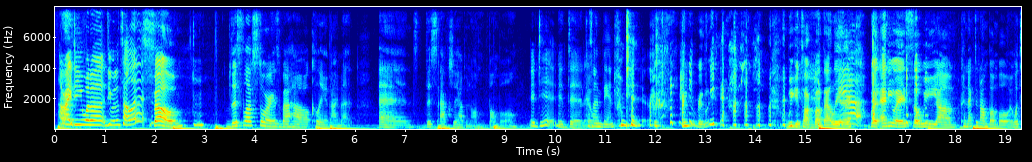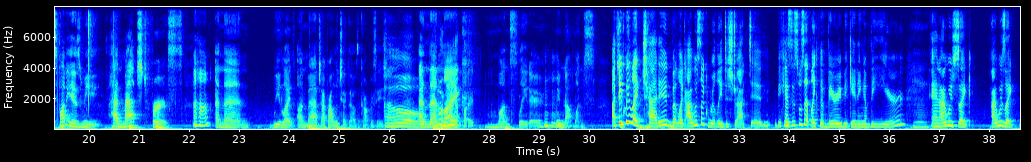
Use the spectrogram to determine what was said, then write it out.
All right. Do you wanna do you wanna tell it? so, this love story is about how Clay and I met. And this actually happened on Bumble. It did. It did. Because I'm banned from Tinder. Are you really? we can talk about that later. Yeah. But anyway, so we um, connected on Bumble, and what's funny is we had matched first, Uh huh. and then we like unmatched. I probably checked out the conversation. Oh. and then like months later, maybe not months. I think we like chatted, but like I was like really distracted because this was at like the very beginning of the year, Mm. and I was like, I was like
